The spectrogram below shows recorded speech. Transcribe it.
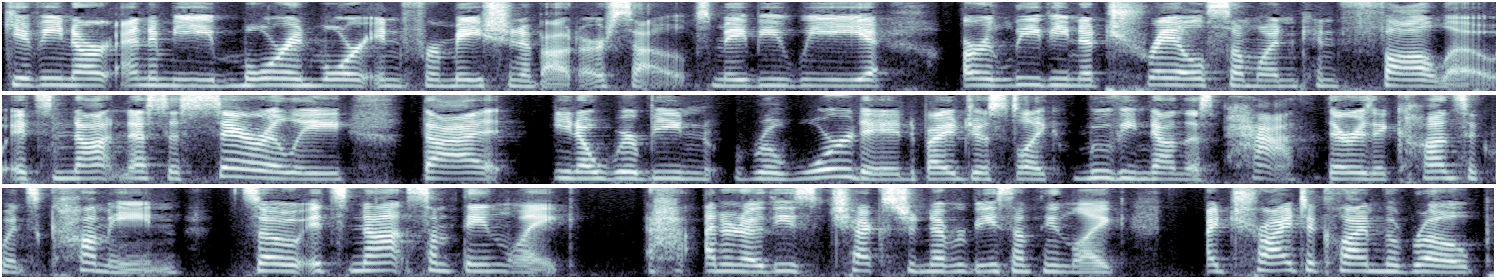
giving our enemy more and more information about ourselves. Maybe we are leaving a trail someone can follow. It's not necessarily that, you know, we're being rewarded by just like moving down this path. There is a consequence coming. So it's not something like, I don't know, these checks should never be something like, I tried to climb the rope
